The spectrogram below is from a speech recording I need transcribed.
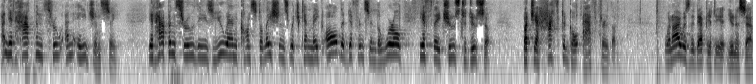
And it happened through an agency it happened through these UN constellations, which can make all the difference in the world if they choose to do so. But you have to go after them. When I was the deputy at UNICEF,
